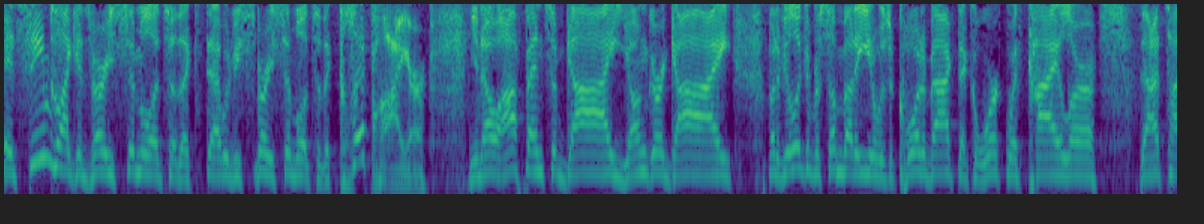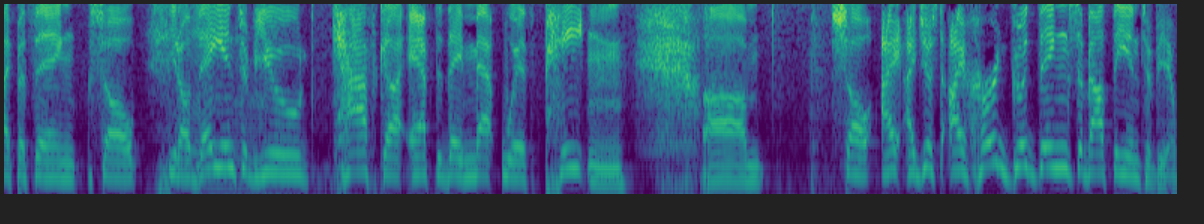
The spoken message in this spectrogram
It seems like it's very similar to the that would be very similar to the Cliff hire. You know, offensive guy, younger guy. But if you're looking for somebody, you know, who's a quarterback that could work with Kyler, that type of thing. So you know, they hmm. interviewed Kafka after they met with Payton. Um, so I, I just I heard good things about the interview.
